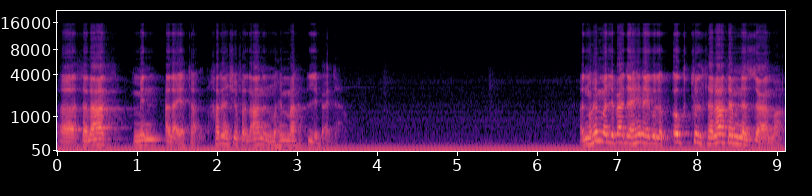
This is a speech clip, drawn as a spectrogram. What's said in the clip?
آه ثلاث من الآيتان. خلينا نشوف الآن المهمة اللي بعدها. المهمة اللي بعدها هنا يقول لك اقتل ثلاثة من الزعماء.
